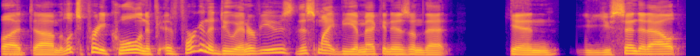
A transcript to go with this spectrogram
but um, it looks pretty cool. And if, if we're going to do interviews, this might be a mechanism that can you send it out.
